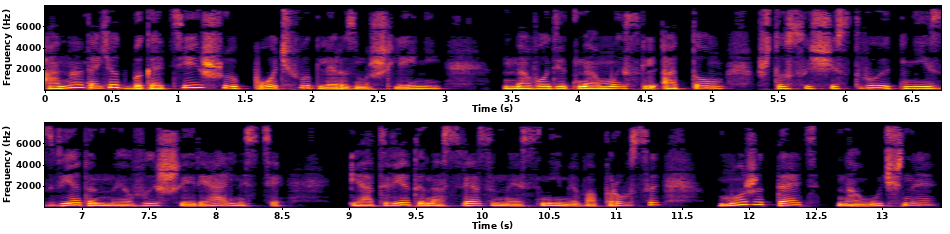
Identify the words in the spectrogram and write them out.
она дает богатейшую почву для размышлений, наводит на мысль о том, что существуют неизведанные высшие реальности, и ответы на связанные с ними вопросы может дать научное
